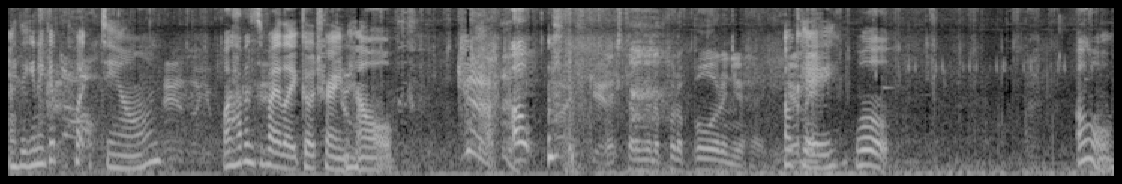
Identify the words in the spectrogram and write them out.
Are they gonna get put down? What happens if I like go try and help? Oh, Next time I'm gonna put a bullet in your head. you okay. Well, oh,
